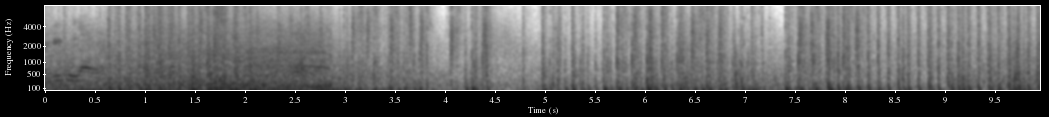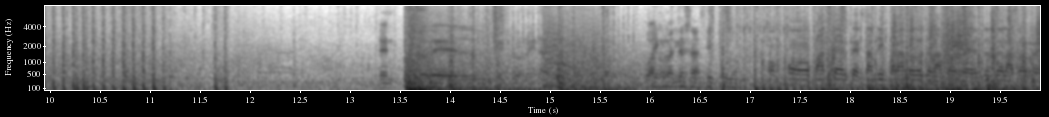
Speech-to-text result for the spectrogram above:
Aquí, cuidado, eh. Dentro del círculo no hay nadie. Hay que Cuatro, meterse al círculo. Ojo, Panther, te están disparando desde la torre, desde la torre.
